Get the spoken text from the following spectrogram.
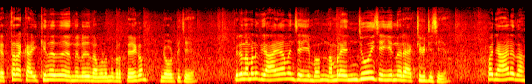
എത്ര കഴിക്കുന്നത് എന്നുള്ളത് നമ്മളൊന്ന് പ്രത്യേകം നോട്ട് ചെയ്യാം. പിന്നെ നമ്മൾ വ്യായാമം ചെയ്യുമ്പം നമ്മൾ എൻജോയ് ചെയ്യുന്ന ഒരു ആക്ടിവിറ്റി ചെയ്യാം. അപ്പോൾ ഞാനിതാ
